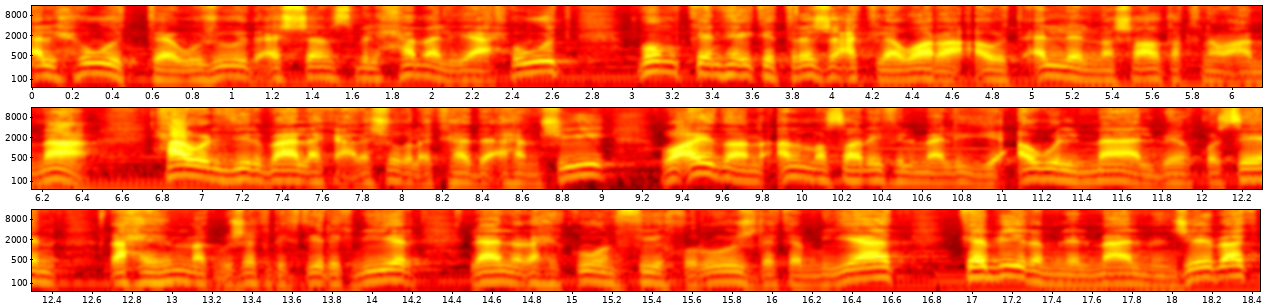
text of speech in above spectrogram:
الحوت وجود الشمس بالحمل يا حوت ممكن هيك ترجعك لورا أو تقلل نشاطك نوعا ما. حاول تدير بالك على شغلك هذا أهم شيء. وأيضا المصاريف المالية أو المال بين قوسين راح يهمك بشكل كثير كبير لأنه راح يكون في خروج لكميات كبيرة من المال من جيبك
